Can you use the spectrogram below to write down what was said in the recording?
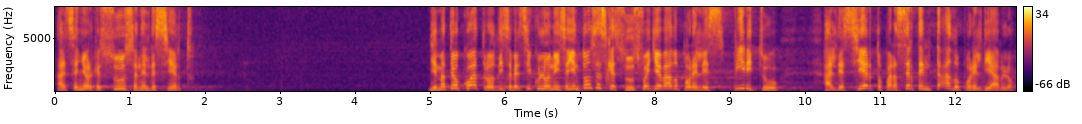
al Señor Jesús en el desierto. Y en Mateo 4 dice, versículo 1, dice, y entonces Jesús fue llevado por el Espíritu al desierto para ser tentado por el diablo.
